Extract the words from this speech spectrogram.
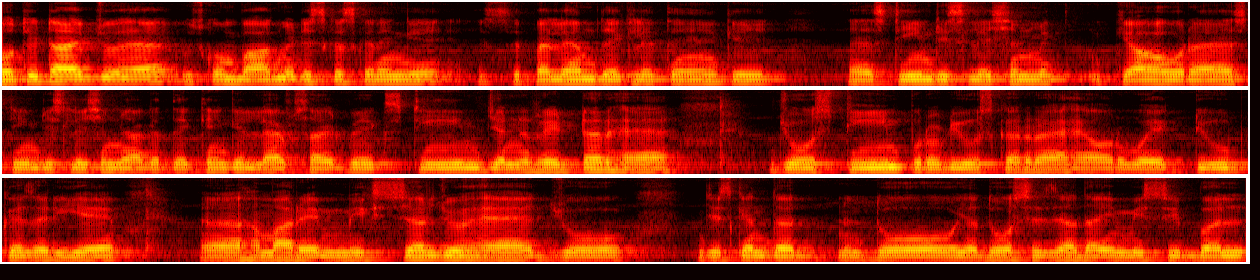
चौथी टाइप जो है, उसको हम बाद में डिस्कस करेंगे। इससे पहले हम देख लेते हैं कि स्टीम डिस्लेशन में क्या हो रहा है। स्टीम डिस्लेशन में अगर देखें कि लेफ़्ट साइड पे एक स्टीम जनरेटर है, जो स्टीम प्रोड्यूस कर रहा है और वो एक ट्यूब के ज़रिए हमारे मिक्सचर जो है, जो, जिसके अंदर दो या दो से ज़्यादा इमिसिबल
